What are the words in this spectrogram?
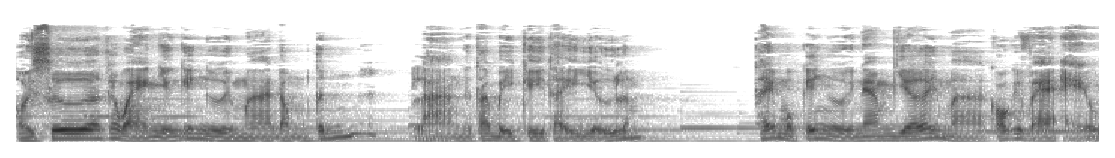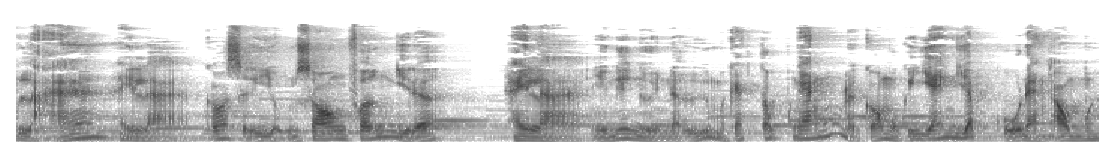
Hồi xưa các bạn những cái người mà đồng tính là người ta bị kỳ thị dữ lắm. Thấy một cái người nam giới mà có cái vẻ ẻo lả hay là có sử dụng son phấn gì đó hay là những cái người nữ mà cắt tóc ngắn rồi có một cái dáng dấp của đàn ông á,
